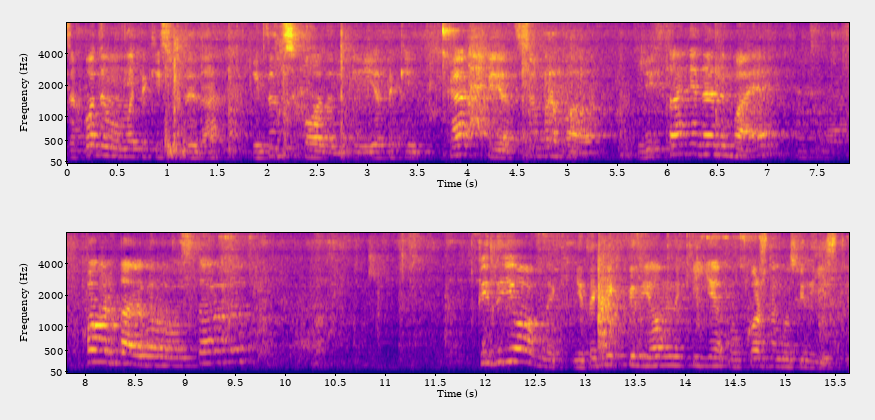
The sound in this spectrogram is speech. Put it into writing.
Заходимо ми такі сюди, да? і тут сходимо. І я такий, капець, все пропало. Ліфта ніде немає. Повертаю голову в сторону. Підйомник. І таких підйомників є у кожному під'їзді.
